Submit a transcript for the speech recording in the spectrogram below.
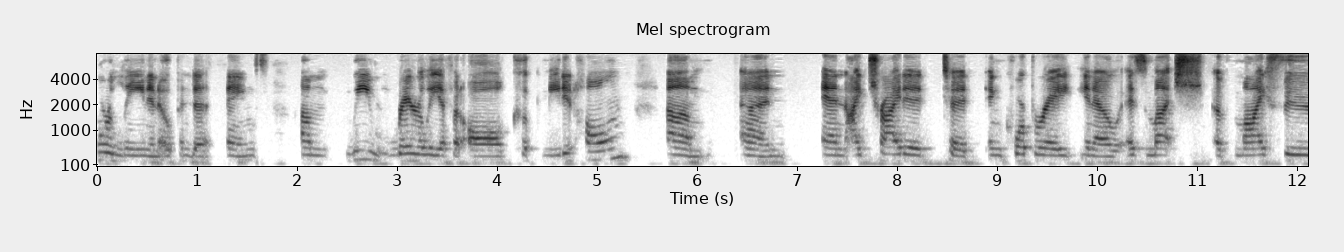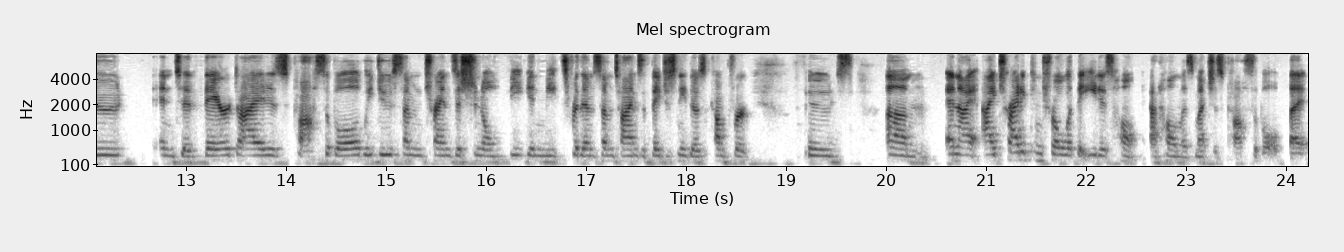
more lean and open to things. Um, we rarely, if at all, cook meat at home. Um, and and I try to to incorporate, you know, as much of my food into their diet as possible. We do some transitional vegan meats for them sometimes if they just need those comfort foods. Um, and I, I try to control what they eat as home at home as much as possible. But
